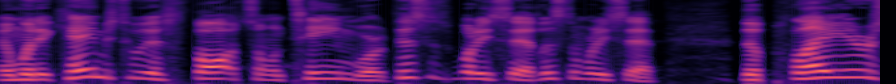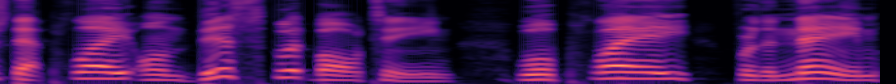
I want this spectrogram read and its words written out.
And when it came to his thoughts on teamwork, this is what he said. Listen to what he said. The players that play on this football team will play for the name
